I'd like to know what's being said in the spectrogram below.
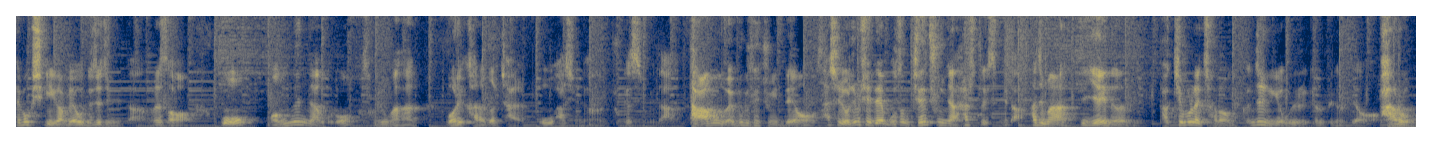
회복 시기가 매우 늦어집니다. 그래서 꼭 먹는 약으로 소중한 머리카락을 잘 보호하시면 좋겠습니다. 다음은 외부 기생충인데요. 사실 요즘 시대에 무슨 기생충이냐 할 수도 있습니다. 하지만 얘는 바퀴벌레처럼 끈질기게 우리를 괴롭히는데요. 바로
